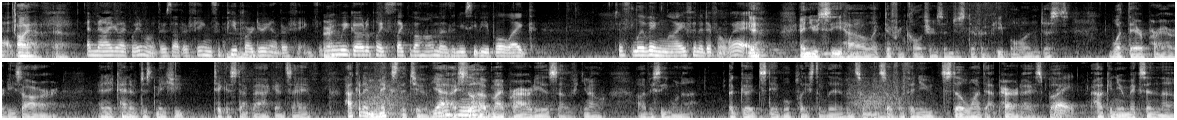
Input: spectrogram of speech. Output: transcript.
head. oh yeah yeah And now you're like, wait a moment, there's other things, and people are mm-hmm. doing other things. And Right. when we go to places like the Bahamas and you see people like just living life in a different way. Yeah, and you see how like different cultures and just different people and just what their priorities are, and it kind of just makes you take a step back and say, how can I mix the two? Yeah, I still mm-hmm. have my priorities of you know, obviously you want a, a good stable place to live and so on and so forth, and you still want that paradise, but Right. how can you mix in the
